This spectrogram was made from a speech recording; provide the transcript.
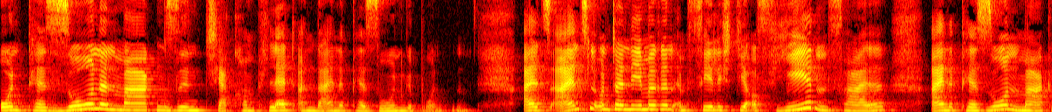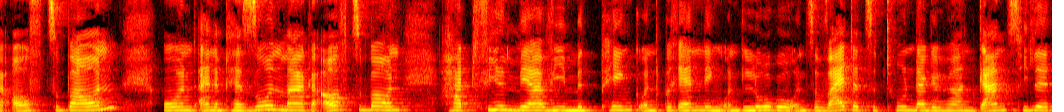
Und Personenmarken sind ja komplett an deine Person gebunden. Als Einzelunternehmerin empfehle ich dir auf jeden Fall, eine Personenmarke aufzubauen. Und eine Personenmarke aufzubauen hat viel mehr wie mit Pink und Branding und Logo und so weiter zu tun. Da gehören ganz viele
